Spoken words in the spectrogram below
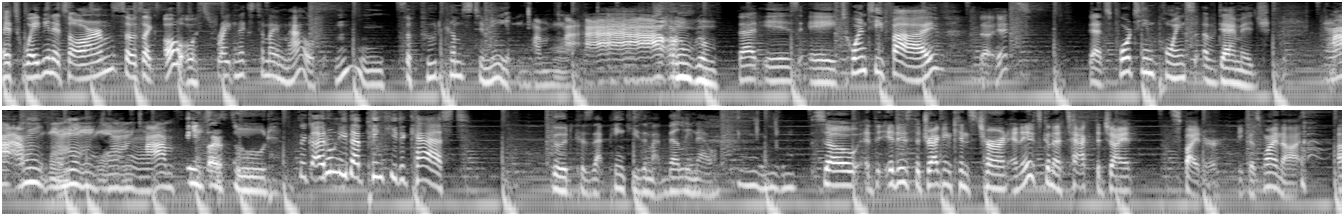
It's waving its arms, so it's like, oh, it's right next to my mouth. Mm, so food comes to me. Um, ah, um, um. That is a 25. That hits. That's 14 points of damage. I'm finger food. Like, I don't need that pinky to cast. Good, because that pinky's in my belly now. So it is the dragonkin's turn, and it's going to attack the giant spider because why not? Uh,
